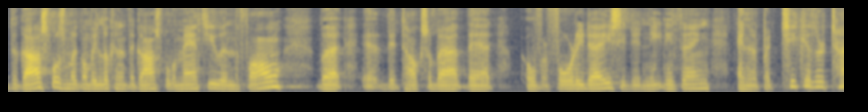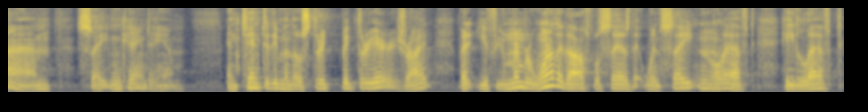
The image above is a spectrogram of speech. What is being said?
the Gospels, and we're going to be looking at the Gospel of Matthew in the fall, but it, it talks about that over 40 days. He didn't eat anything. And at a particular time, Satan came to him and tempted him in those three, big three areas, right? But if you remember, one of the Gospels says that when Satan left, he left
